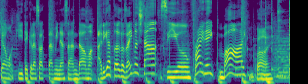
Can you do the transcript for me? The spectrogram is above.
今日も聞いてくださった皆さんどうもありがとうございました See you on Friday! Bye! Bye.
